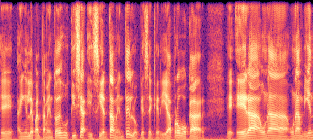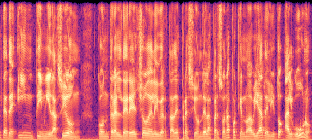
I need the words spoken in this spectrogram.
eh, en el Departamento de Justicia y ciertamente lo que se quería provocar eh, era una, un ambiente de intimidación contra el derecho de libertad de expresión de las personas porque no había delito alguno.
